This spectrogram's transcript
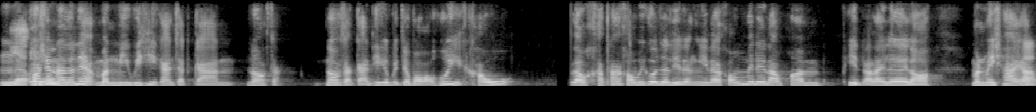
อืมแล้วเพราะฉะนั้นแล้วเนี่ยมันมีวิธีการจัดการนอกจากนอกจากการที่จะบอกว่าหุ้ยเขาแล้วถ้าเขาวิกลจริตอย่างนี้แล้วเขาไม่ได้รับความผิดอะไรเลยเหรอ มันไม่ใช่คครัรับบ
